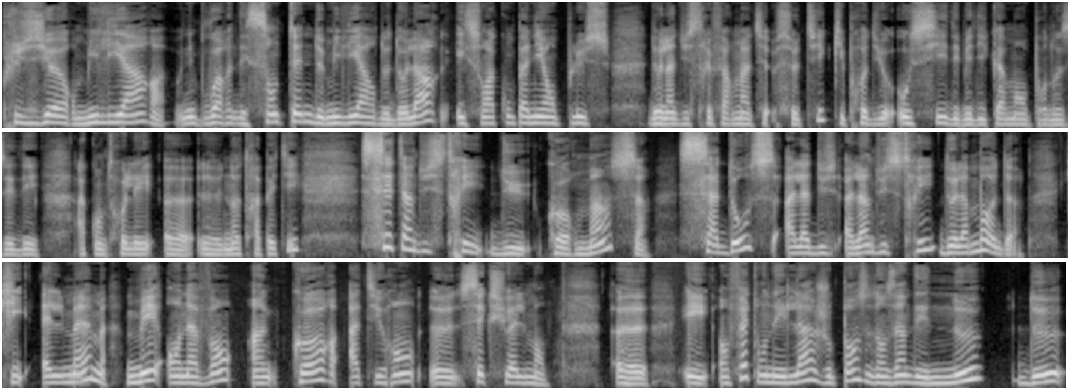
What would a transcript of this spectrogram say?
plusieurs milliards, voire des centaines de milliards de dollars. Ils sont accompagnés en plus de l'industrie pharmaceutique qui produit aussi des médicaments pour nous aider à contrôler euh, euh, notre appétit. Cette industrie du corps mince s'adosse à l'industrie de la mode qui elle-même met en avant un corps attirant euh, sexuellement. Euh, et en fait, on est là, je pense, dans un des nœuds de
